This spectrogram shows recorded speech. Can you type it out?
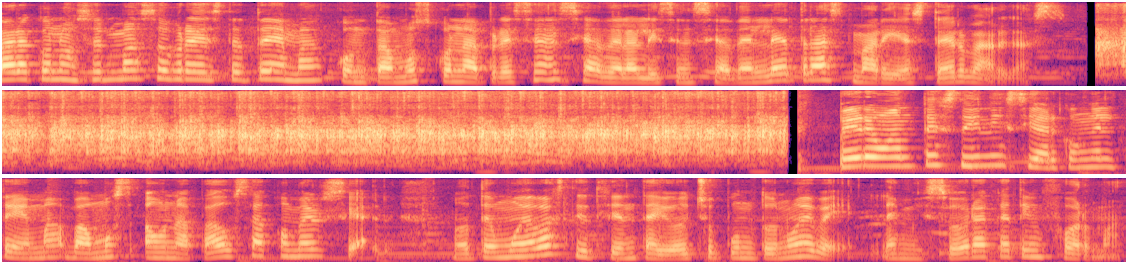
Para conocer más sobre este tema, contamos con la presencia de la licenciada en letras María Esther Vargas. Pero antes de iniciar con el tema, vamos a una pausa comercial. No te muevas de 38.9, la emisora que te informa.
